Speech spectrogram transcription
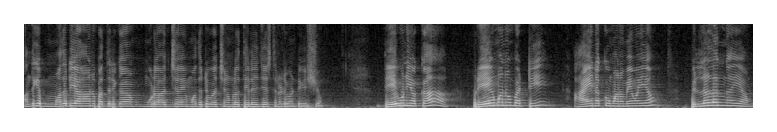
అందుకే మొదటి ఆహ్వాన పత్రిక మూడో అధ్యాయం మొదటి వచనంలో తెలియజేస్తున్నటువంటి విషయం. దేవుని యొక్క ప్రేమను బట్టి ఆయనకు మనం ఏమయ్యాం పిల్లలంగా అయ్యాం.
